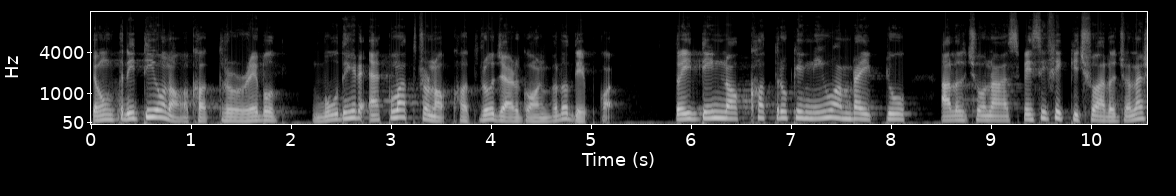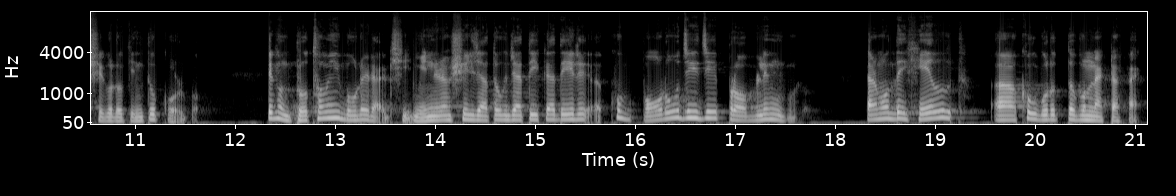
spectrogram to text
এবং তৃতীয় নক্ষত্র রেবতী, বুধের একমাত্র নক্ষত্র যার গণ হলো দেবগণ। তো এই তিন নক্ষত্রকে নিয়েও আমরা একটু আলোচনা স্পেসিফিক কিছু আলোচনা সেগুলো কিন্তু করব। দেখুন, প্রথমেই বলে রাখি, মীন রাশির জাতক জাতিকাদের খুব বড় যে যে প্রবলেমগুলো তার মধ্যে হেলথ খুব গুরুত্বপূর্ণ একটা ফ্যাক্ট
